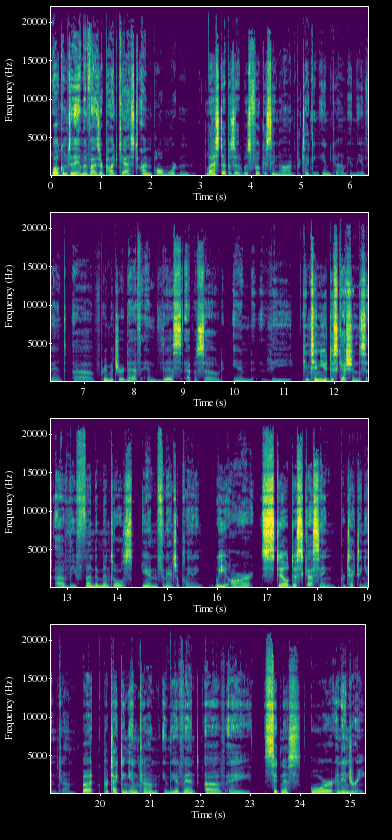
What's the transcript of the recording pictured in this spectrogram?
Welcome to the M Advisor podcast. I'm Paul Morton. Last episode was focusing on protecting income in the event of premature death, and this episode in the continued discussions of the fundamentals in financial planning. We are still discussing protecting income, but protecting income in the event of a sickness or an injury.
